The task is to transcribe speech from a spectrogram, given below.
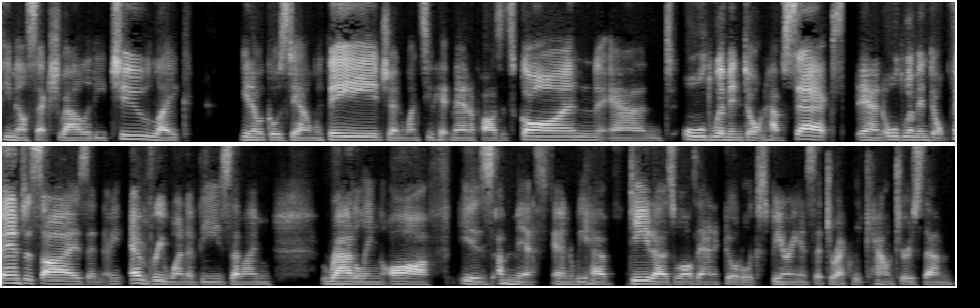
female sexuality too, like you know, it goes down with age. And once you hit menopause, it's gone. And old women don't have sex and old women don't fantasize. And I mean, every one of these that I'm rattling off is a myth. And we have data as well as anecdotal experience that directly counters them.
